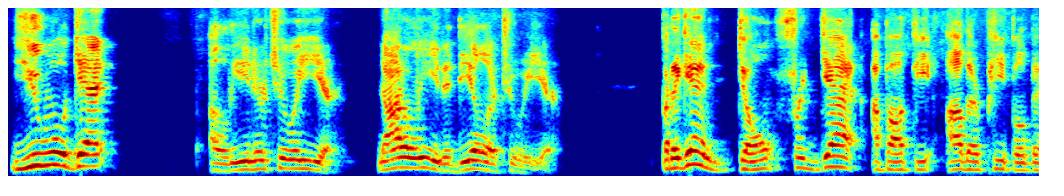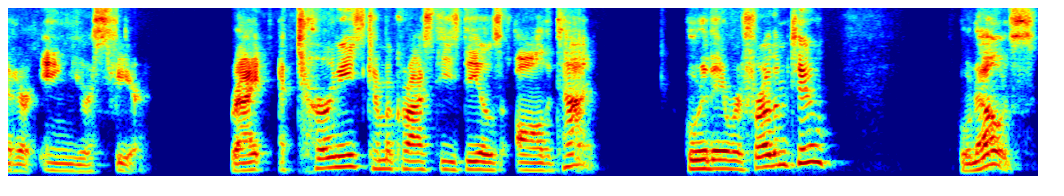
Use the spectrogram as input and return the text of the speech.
You will get a lead or two a year, not a lead, a deal or two a year. But again, don't forget about the other people that are in your sphere, right? Attorneys come across these deals all the time. Who do they refer them to? Who knows?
